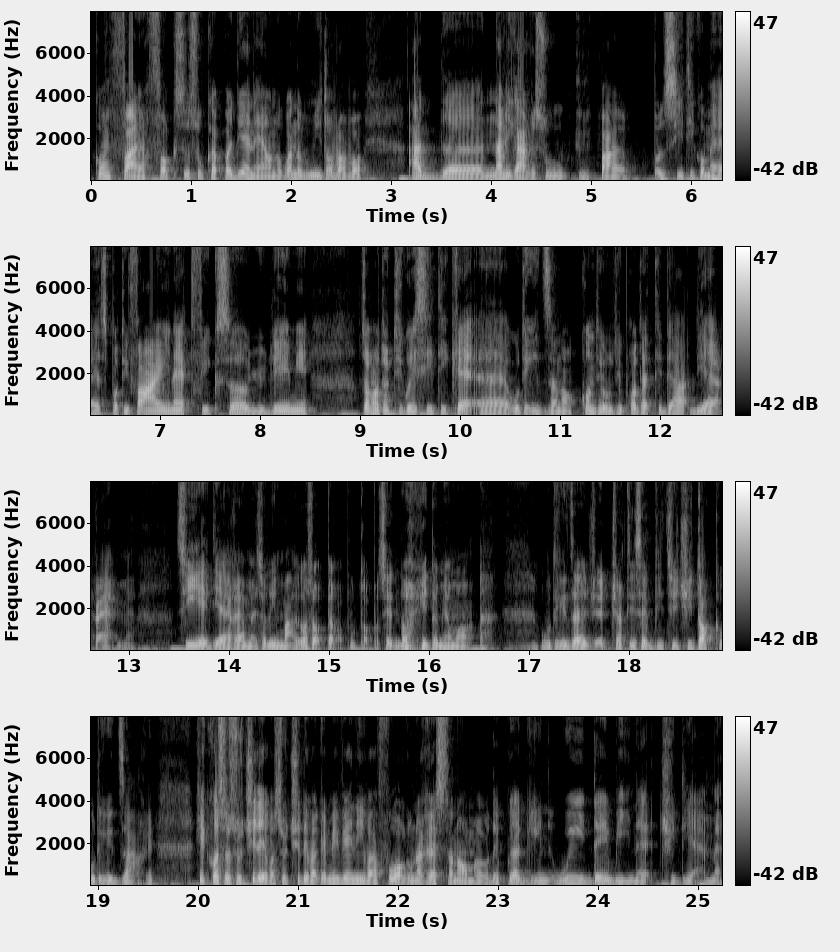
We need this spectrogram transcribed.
con Firefox su KDE Neon quando mi trovavo ad uh, navigare su pa, siti come Spotify, Netflix, Udemy, insomma tutti quei siti che eh, utilizzano contenuti protetti da DRM. Sì, i DRM sono in male, lo so, però purtroppo se noi dobbiamo utilizzare certi servizi, ci tocca utilizzare. Che cosa succedeva? Succedeva che mi veniva fuori un arresto anomalo del plugin WeDevine CDM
